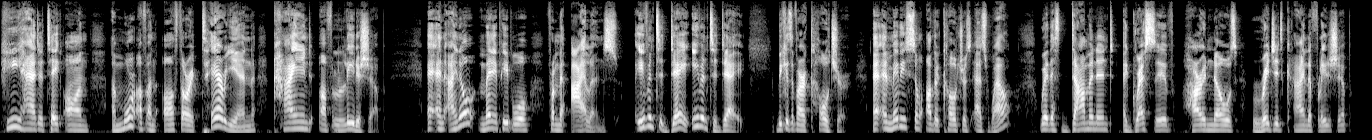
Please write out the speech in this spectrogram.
he had to take on a more of an authoritarian kind of leadership. And, and I know many people from the islands, even today, even today, because of our culture, and, maybe some other cultures as well, where this dominant, aggressive, hard nosed, rigid kind of leadership.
